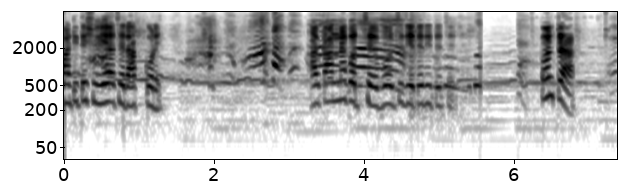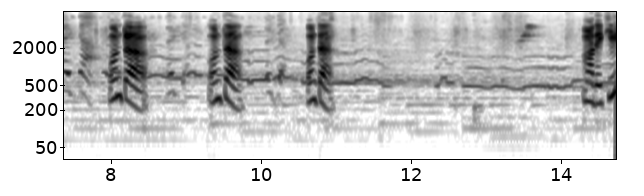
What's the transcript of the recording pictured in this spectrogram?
মাটিতে শুয়ে আছে রাগ করে। আর কান্না করছে, বলছে যেতে দিতেছে কোনটা? কোনটা? কোনটা? কোনটা? মা দেখি।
